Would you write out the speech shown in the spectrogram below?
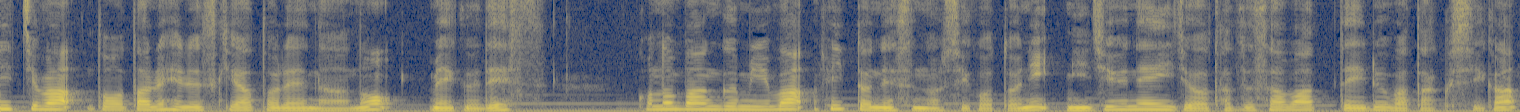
にちは。トータルヘルスケアトレーナーのめぐです。この番組はフィットネスの仕事に20年以上携わっている私が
